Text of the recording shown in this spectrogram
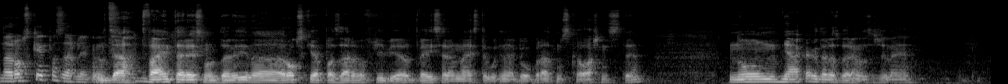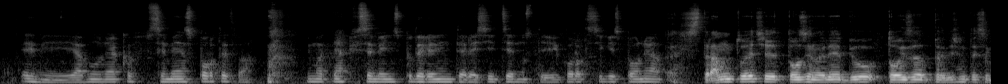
на робския пазар ли? е? Да, това е интересно. Дали на робския пазар в Либия в 2017 година е бил брат му с калашниците. Но няма как да разберем, за съжаление. Еми, явно някакъв семейен спорт е това. Имат някакви семейни споделени интереси и ценности и хората си ги изпълняват. Странното е, че този нали, е бил, той за предишните се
